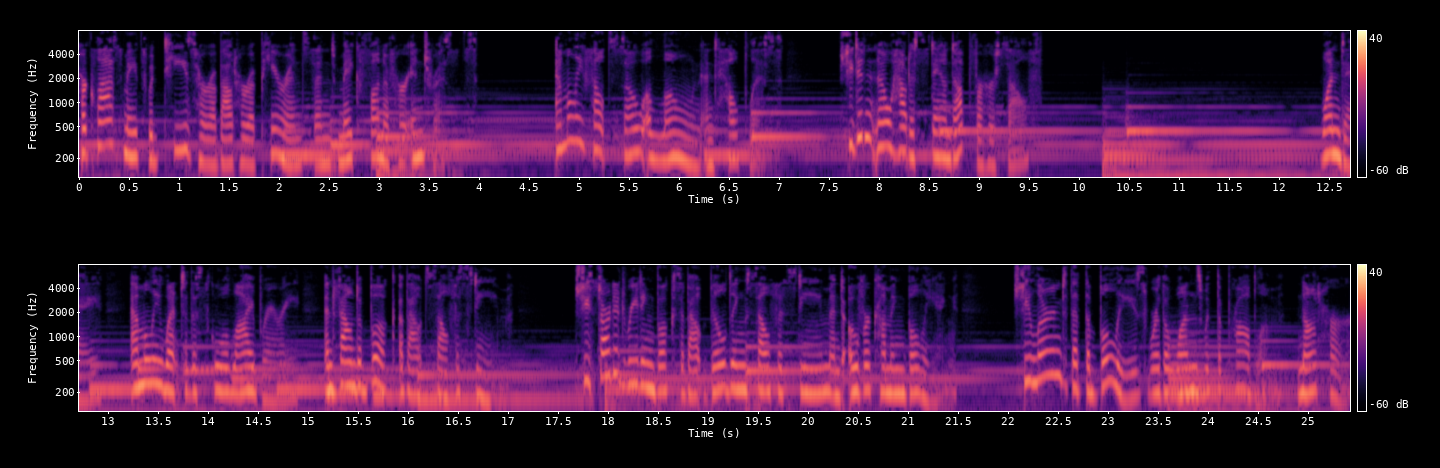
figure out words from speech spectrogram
Her classmates would tease her about her appearance and make fun of her interests. Emily felt so alone and helpless. She didn't know how to stand up for herself. One day, Emily went to the school library and found a book about self-esteem. She started reading books about building self-esteem and overcoming bullying. She learned that the bullies were the ones with the problem, not her.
